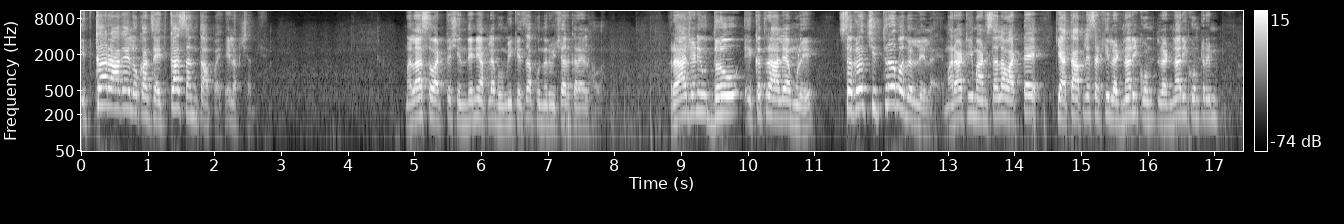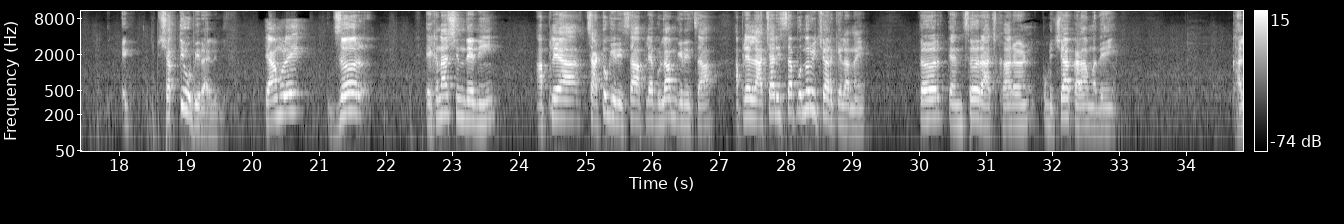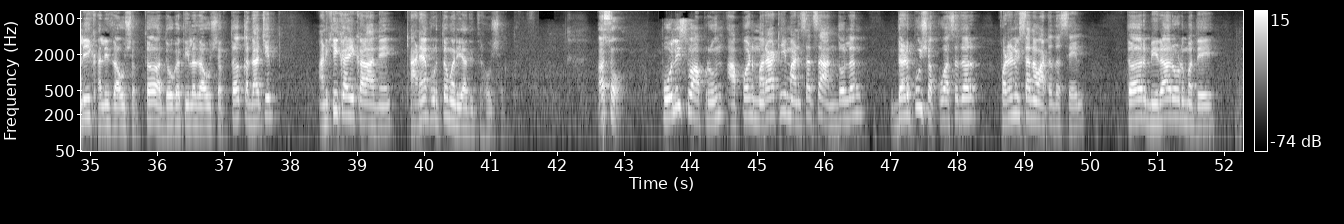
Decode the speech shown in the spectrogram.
इतका राग आहे लोकांचा इतका संताप आहे. हे लक्षात घ्या. मला असं वाटतं शिंदेने आपल्या भूमिकेचा पुनर्विचार करायला हवा. राज आणि उद्धव एकत्र आल्यामुळे सगळं चित्र बदललेलं आहे. मराठी माणसाला वाटतंय की आता आपल्यासारखी लढणारी कोण लढणारी कोणतरी एक शक्ती उभी राहिलेली त्यामुळे जर एकनाथ शिंदेनी आपल्या चाटुगिरीचा आपल्या गुलामगिरीचा आपल्या लाचारीचा पुनर्विचार केला नाही तर त्यांचं राजकारण पुढच्या काळामध्ये खाली खाली जाऊ शकतं अधोगतीला जाऊ शकतं. कदाचित आणखी काही काळाने ठाण्यापुरतं मर्यादित राहू शकतं. असो पोलीस वापरून आपण मराठी माणसाचं आंदोलन दडपू शकू असं जर फडणवीसांना वाटत असेल तर मीरा रोडमध्ये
